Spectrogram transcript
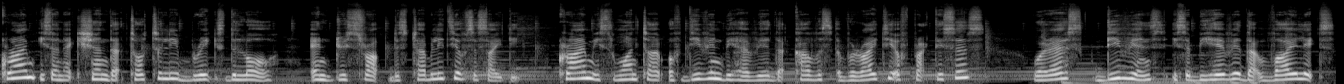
crime is an action that totally breaks the law and disrupts the stability of society. Crime is one type of deviant behavior that covers a variety of practices whereas deviance is a behavior that violates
